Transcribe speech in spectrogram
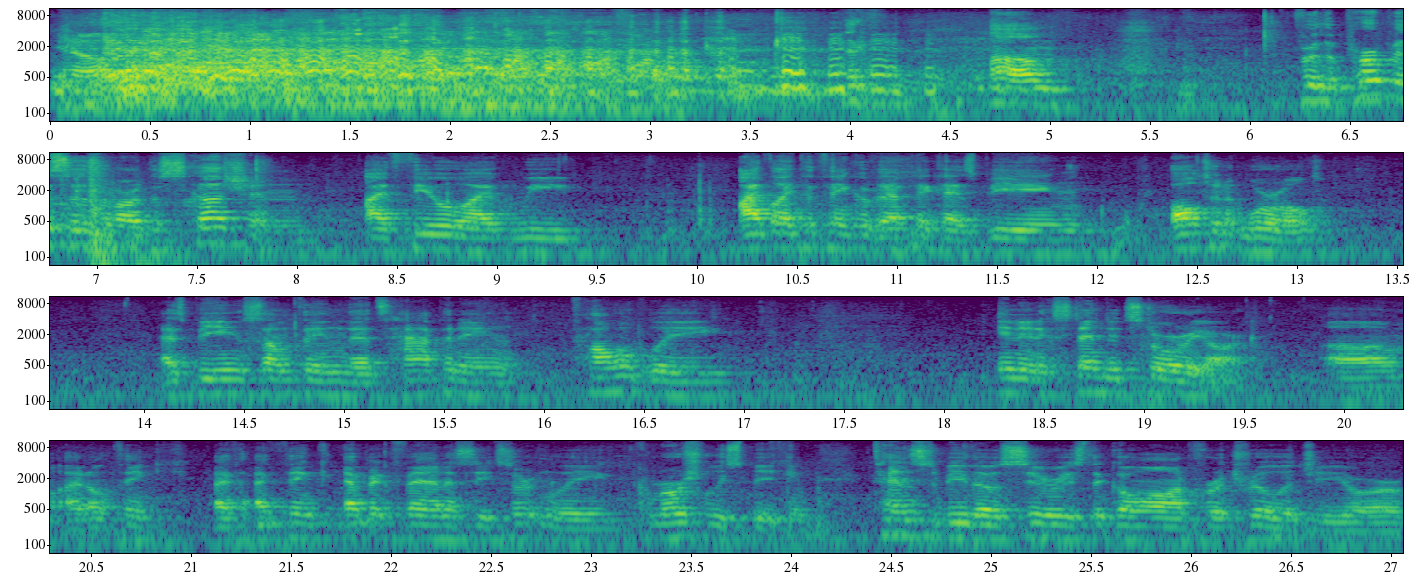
you know? Um, For the purposes of our discussion, I feel like we, I'd like to think of epic as being alternate world, as being something that's happening probably in an extended story arc. Um, I don't think, I, I think epic fantasy, certainly commercially speaking, tends to be those series that go on for a trilogy or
